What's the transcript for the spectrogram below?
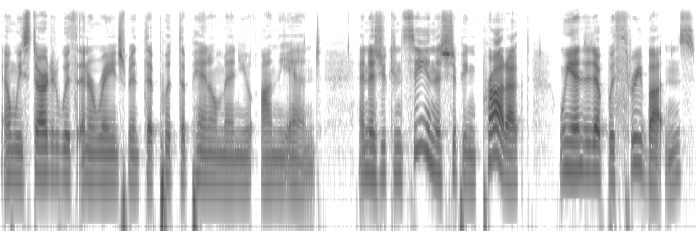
and we started with an arrangement that put the panel menu on the end. And as you can see in the shipping product, we ended up with three buttons,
